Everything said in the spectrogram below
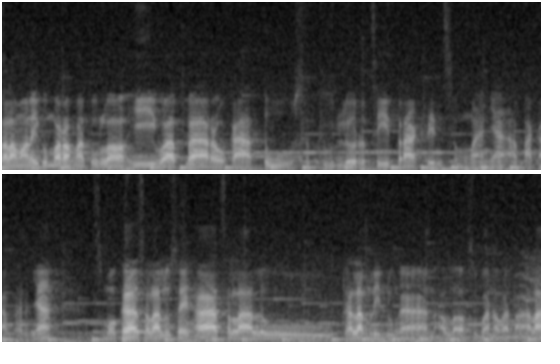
Assalamualaikum warahmatullahi wabarakatuh. Sedulur Citra Green semuanya apa kabarnya? Semoga selalu sehat Selalu dalam lindungan Allah subhanahu wa ta'ala.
